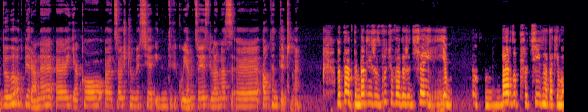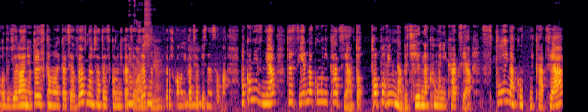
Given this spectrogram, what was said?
były odbierane e, jako e, coś, czym my się identyfikujemy, co jest dla nas autentyczne. No tak, tym bardziej, że zwróć uwagę, że dzisiaj ja bardzo przeciwna takiemu oddzielaniu. To jest komunikacja wewnętrzna, to jest komunikacja no zewnętrzna, to jest komunikacja mhm. biznesowa. Na koniec dnia to jest jedna komunikacja. To, to powinna być jedna komunikacja, spójna komunikacja,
